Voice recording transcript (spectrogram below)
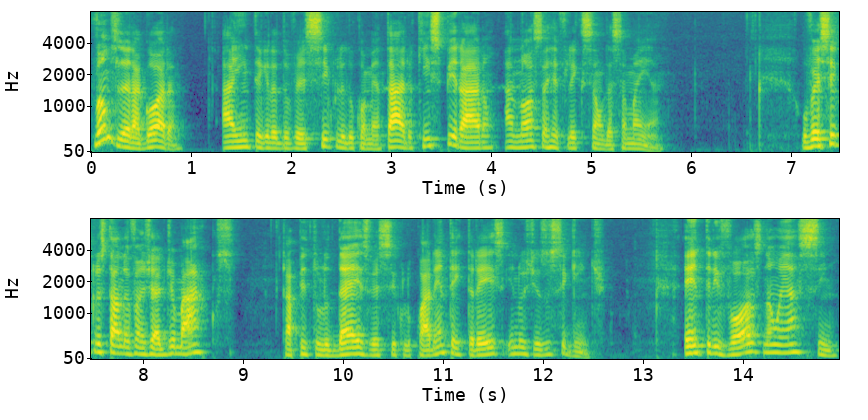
Vamos ler agora a íntegra do versículo e do comentário que inspiraram a nossa reflexão dessa manhã. O versículo está no Evangelho de Marcos, capítulo 10, versículo 43, e nos diz o seguinte: Entre vós não é assim,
